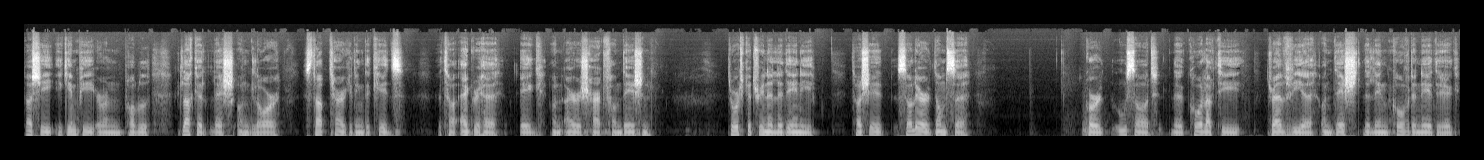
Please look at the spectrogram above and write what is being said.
Tá si i gimpi ar an pobl glór Stop Targeting the Kids atá agrithe ag an Irish Heart Foundation. George Katrina Ledéine tá sé soléir domsa gur úsáid na cólachttaí drefhí an deis le linn COVID-19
